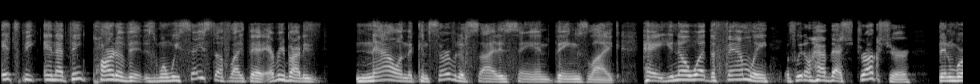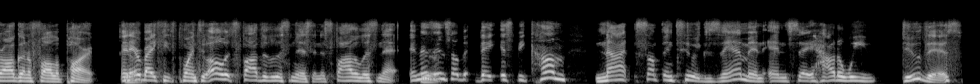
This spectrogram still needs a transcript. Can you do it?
It's be, and I think part of it is when we say stuff like that, everybody's now on the conservative side is saying things like, hey, you know what? The family, if we don't have that structure, then we're all going to fall apart. And Yeah. everybody keeps pointing to, oh, it's fatherlessness and it's fatherless that. And, then, Yeah. and so they, it's become not something to examine and say, how do we do this?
